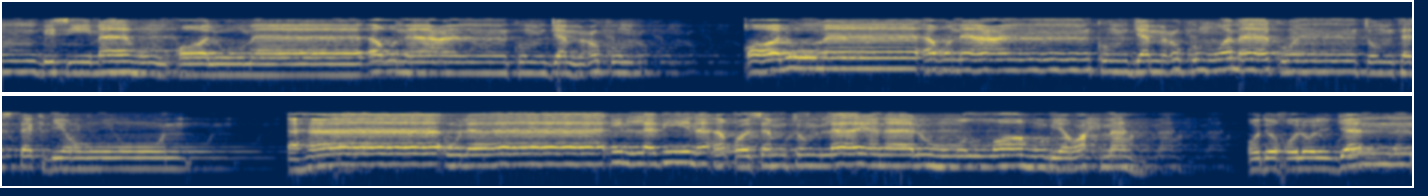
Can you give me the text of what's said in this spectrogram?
بسيماهم قالوا ما أغنى عنكم جمعكم قالوا ما أغنى عنكم جمعكم وما كنتم تستكبرون أهؤلاء الذين أقسمتم لا ينالهم الله برحمة ادخلوا الجنة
